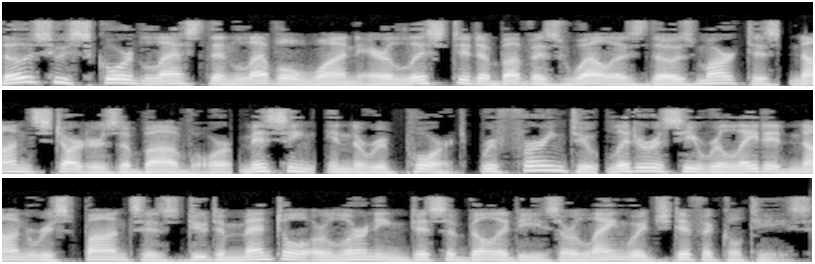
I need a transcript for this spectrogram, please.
Those who scored less than level 1 are listed above as well as those marked as non-starters above or missing in the report, referring to literacy-related non-responses due to mental or learning disabilities or language difficulties.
